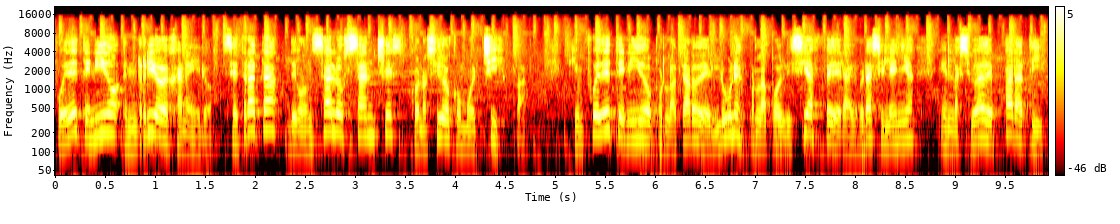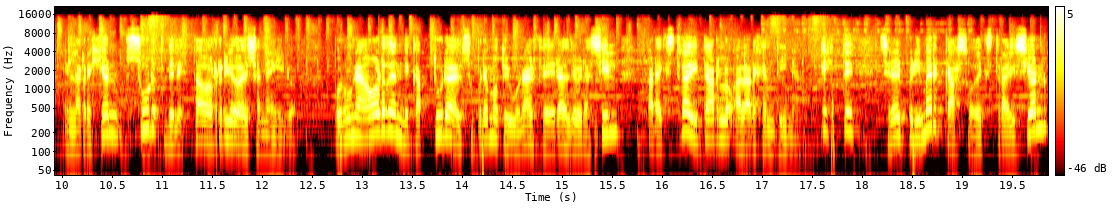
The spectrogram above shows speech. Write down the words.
fue detenido en Río de Janeiro. Se trata de Gonzalo Sánchez, conocido como Chispa, quien fue detenido por la tarde del lunes por la Policía Federal brasileña en la ciudad de Paraty, en la región sur del estado Río de Janeiro, por una orden de captura del Supremo Tribunal Federal de Brasil para extraditarlo a la Argentina. Este será el primer caso de extradición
